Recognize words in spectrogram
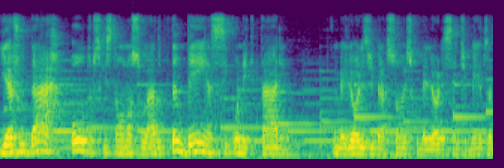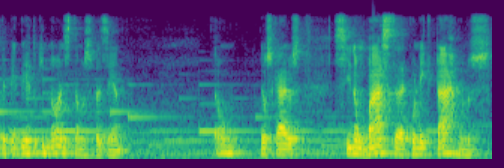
e ajudar outros que estão ao nosso lado também a se conectarem com melhores vibrações, com melhores sentimentos, a depender do que nós estamos fazendo. Então, meus caros, se não basta conectarmos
